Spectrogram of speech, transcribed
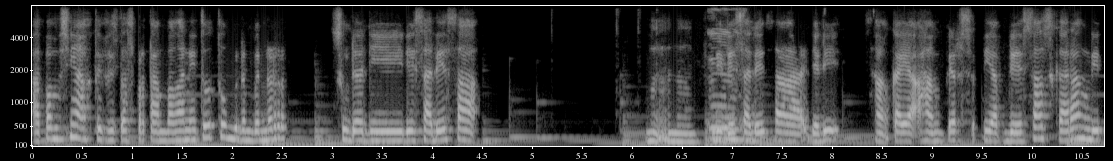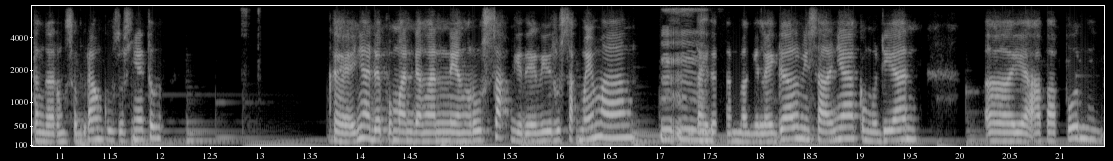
apa maksudnya aktivitas pertambangan itu tuh bener-bener sudah di desa-desa mm di hmm. desa-desa jadi kayak hampir setiap desa sekarang di Tenggarong seberang khususnya itu kayaknya ada pemandangan yang rusak gitu yang dirusak memang mm entah itu tambang ilegal misalnya kemudian uh, ya apa pun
